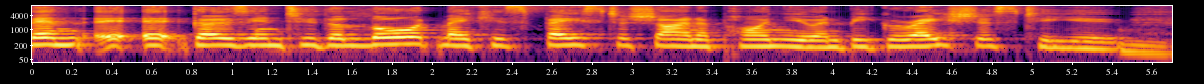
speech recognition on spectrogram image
Then it, it, goes into the Lord make his face to shine upon you and be gracious to you. Mm.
